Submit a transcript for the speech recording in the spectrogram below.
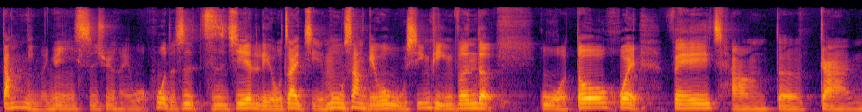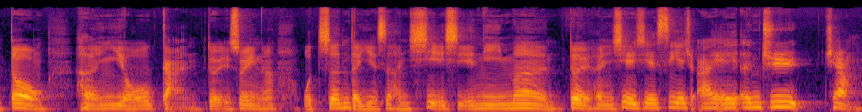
当你们愿意私讯给我，或者是直接留在节目上给我五星评分的。我都会非常的感动，很有感，对，所以呢，我真的也是很谢谢你们，对，很谢谢 C H I A N G 这样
